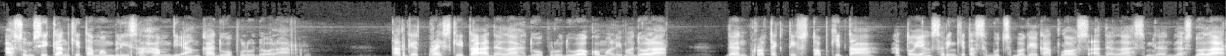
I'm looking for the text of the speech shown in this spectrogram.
Asumsikan kita membeli saham di angka 20 dolar. Target price kita adalah 22,5 dolar. Dan protective stop kita, atau yang sering kita sebut sebagai cut loss adalah 19 dolar.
